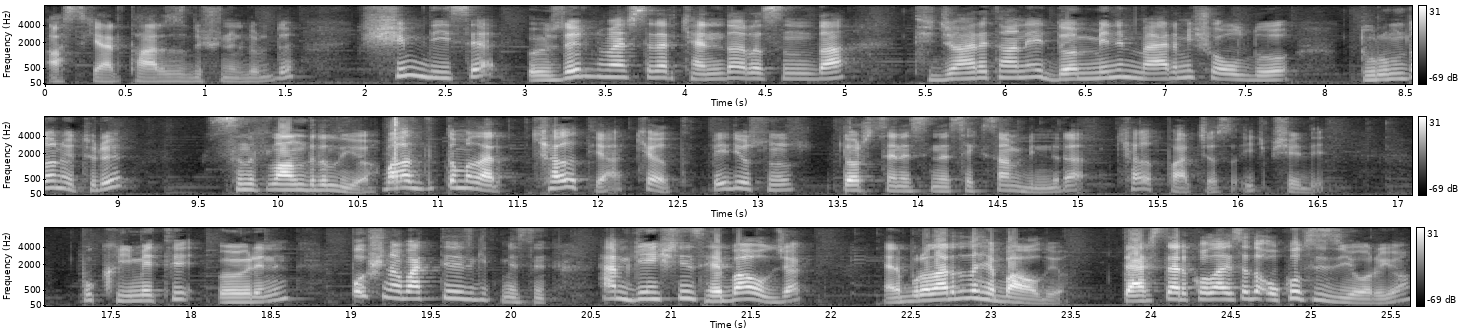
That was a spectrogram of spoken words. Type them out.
asker tarzı düşünülürdü. Şimdi ise özel üniversiteler kendi arasında ticarethaneye dönmenin vermiş olduğu durumdan ötürü sınıflandırılıyor. Bazı diplomalar kağıt ya kağıt. Veriyorsunuz 4 senesinde 80 bin lira kağıt parçası hiçbir şey değil. Bu kıymeti öğrenin. Boşuna vaktiniz gitmesin. Hem gençliğiniz heba olacak. Yani buralarda da heba oluyor. Dersler kolaysa da okul sizi yoruyor.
